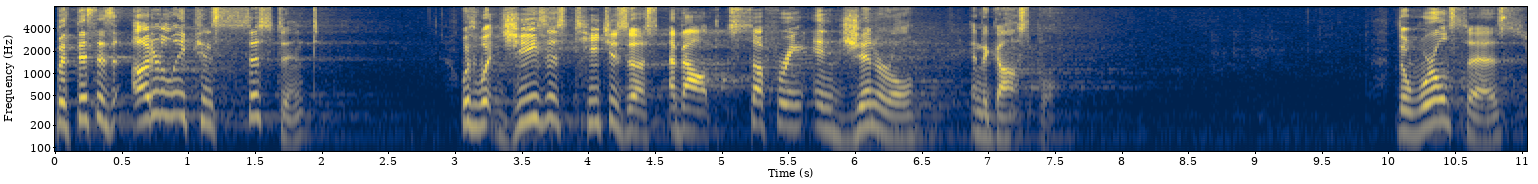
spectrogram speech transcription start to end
But this is utterly consistent with what Jesus teaches us about suffering in general in the gospel. The world says,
